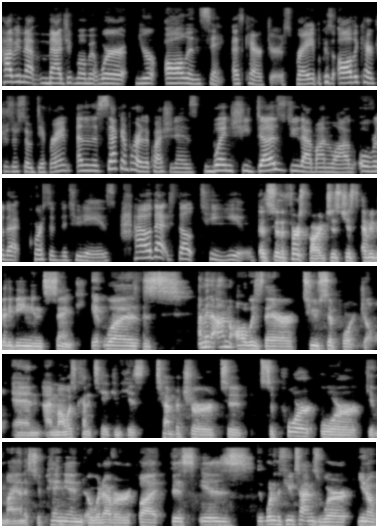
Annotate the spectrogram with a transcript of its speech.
having that magic moment where you're all in sync as characters, right? Because all the characters are so different. And then the second part of the question is when she does do that monologue over the course of the two days, how that felt to you. So the first part, just just everybody being in sync. It was I mean, I'm always there to support Joel, and I'm always kind of taking his temperature to support or give my honest opinion or whatever. But this is one of the few times where, you know,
